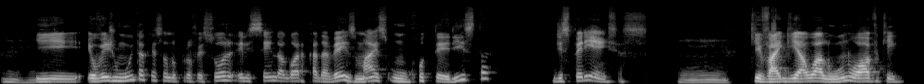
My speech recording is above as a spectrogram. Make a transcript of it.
Uhum. E eu vejo muito a questão do professor, ele sendo agora cada vez mais um roteirista de experiências, uhum. que vai guiar o aluno. Óbvio que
